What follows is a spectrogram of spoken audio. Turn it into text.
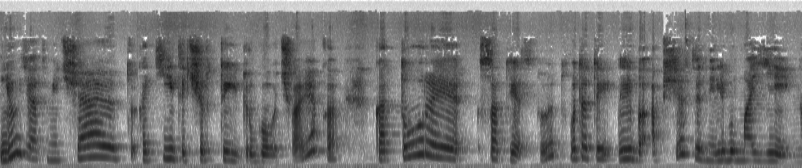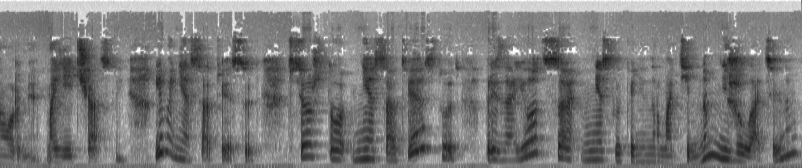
люди отмечают какие-то черты другого человека, которые соответствуют вот этой либо общественной, либо моей норме, моей частной, либо не соответствуют. Все, что не соответствует, признается несколько ненормативным, нежелательным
